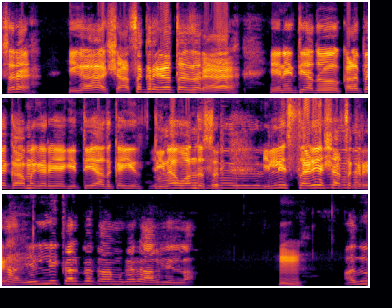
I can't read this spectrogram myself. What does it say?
ಸರ್ ಈಗ ಶಾಸಕರು ಹೇಳ್ತಾ ಇದಾರೆ ಏನೈತಿ ಅದು ಕಳಪೆ ಕಾಮಗಾರಿ ಆಗೈತಿ ಅದಕ್ಕೆ ಈ ದಿನ ಒಂದು ಸರ್ ಇಲ್ಲಿ ಸ್ಥಳೀಯ ಶಾಸಕರು ಎಲ್ಲಿ ಕಳಪೆ ಕಾಮಗಾರಿ ಆಗ್ಲಿಲ್ಲ. ಹ್ಮ್. ಅದು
